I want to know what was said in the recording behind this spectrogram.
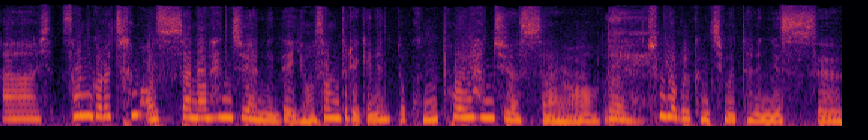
아, 시- 선거로 참 어수선한 한 주였는데 여성들에게는 또 공포의 한 주였어요. 네. 충격을 금치 못하는 뉴스.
